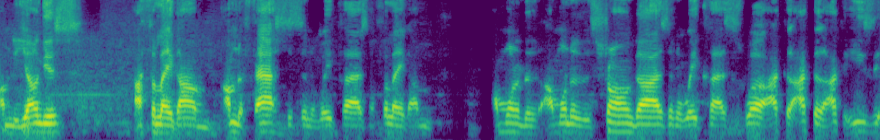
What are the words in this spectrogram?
I'm the youngest. I feel like I'm I'm the fastest in the weight class. I feel like I'm I'm one of the I'm one of the strong guys in the weight class as well. I could I could I could easily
